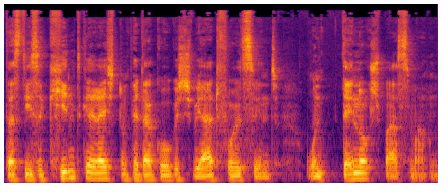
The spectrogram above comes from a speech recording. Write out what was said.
dass diese kindgerecht und pädagogisch wertvoll sind und dennoch Spaß machen.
